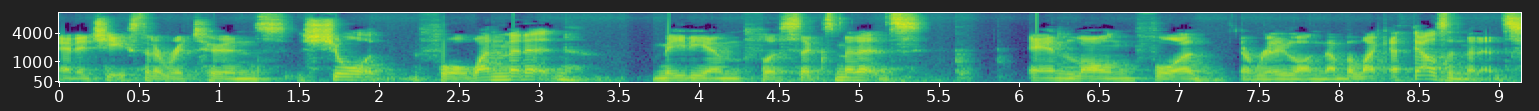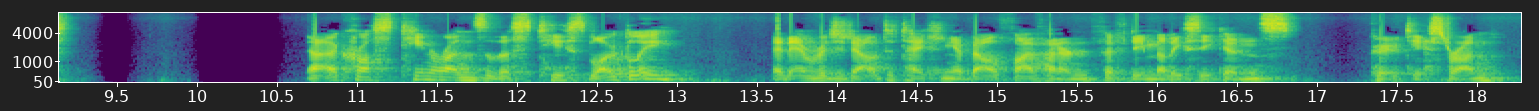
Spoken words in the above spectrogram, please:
and it checks that it returns short for one minute, medium for six minutes, and long for a really long number like a thousand minutes. Uh, across 10 runs of this test locally, it averaged out to taking about 550 milliseconds per test run.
